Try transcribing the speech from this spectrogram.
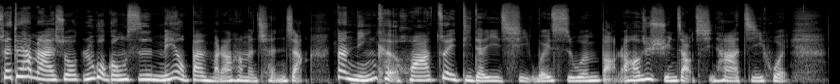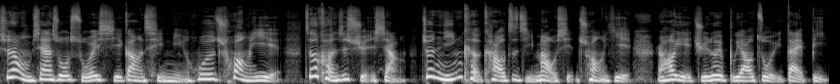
所以对他们来说，如果公司没有办法让他们成长，那宁可花最低的力气维持温饱，然后去寻找其他的机会。就像我们现在说所谓斜杠青年或者创业，这个可能是选项，就宁可靠自己冒险创业，然后也绝对不要坐以待毙。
